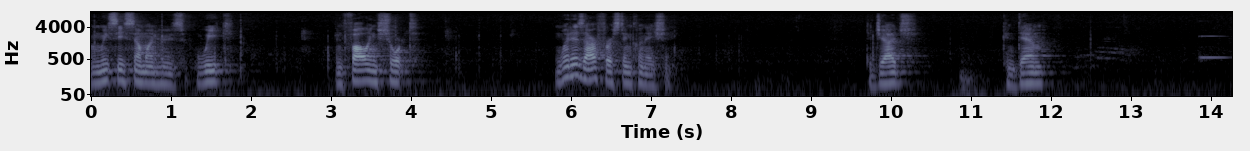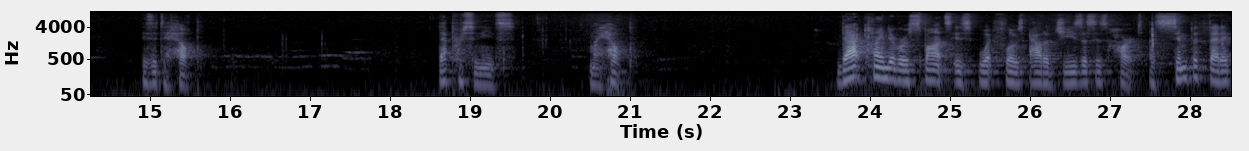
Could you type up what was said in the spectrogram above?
when we see someone who's weak and falling short, what is our first inclination? To judge, condemn? Is it to help? That person needs my help. That kind of response is what flows out of Jesus' heart a sympathetic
